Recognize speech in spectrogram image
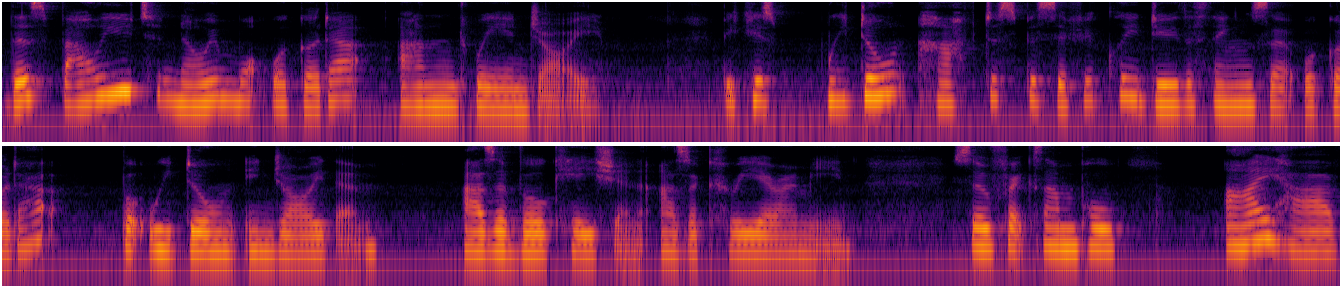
there's value to knowing what we're good at and we enjoy. Because we don't have to specifically do the things that we're good at, but we don't enjoy them as a vocation, as a career, I mean. So, for example, I have,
